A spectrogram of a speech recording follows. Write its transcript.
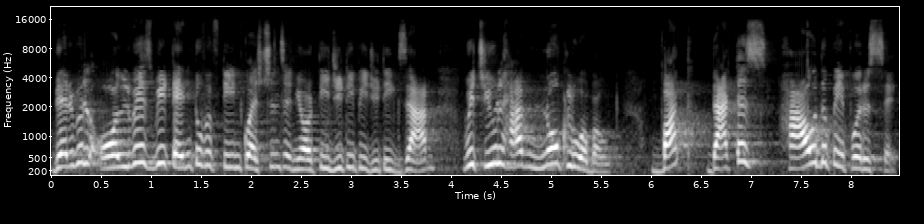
there will always be 10 to 15 questions in your TGT PGT exam which you'll have no clue about. But that is how the paper is set.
